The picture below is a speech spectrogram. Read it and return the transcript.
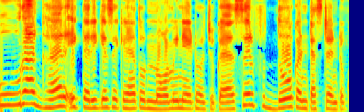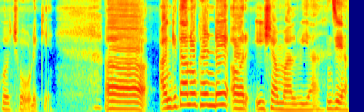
पूरा घर एक तरीके से कहें तो नॉमिनेट हो चुका है सिर्फ़ दो कंटेस्टेंट को छोड़ के। आ, अंकिता लोखंडे और ईशा मालविया। जी हाँ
